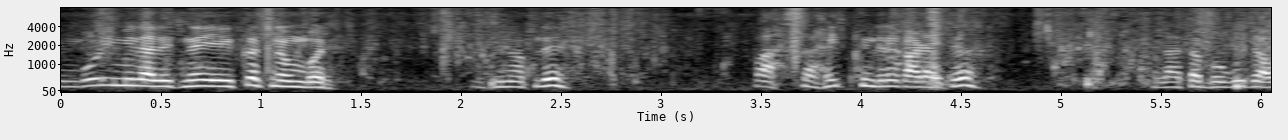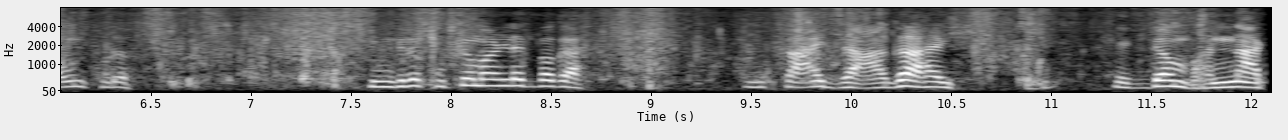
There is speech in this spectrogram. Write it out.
चिंबोडी मिळालीत ना एकच नंबर अजून आपले पाच सहा आहेत काढायचं. मला आता बघू जाऊन पुढं. पिंजरे कुठं मांडलेत बघा. आणि काय जागा आहे. एकदम भन्नाट.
